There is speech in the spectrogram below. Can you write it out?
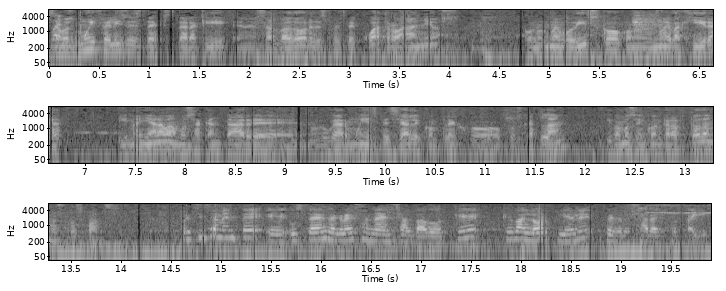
Estamos muy felices de estar aquí en El Salvador después de cuatro años con un nuevo disco, con una nueva gira y mañana vamos a cantar eh, en un lugar muy especial, el complejo Cuscatlán y vamos a encontrar todas nuestras fans. Precisamente eh, ustedes regresan a El Salvador. ¿Qué, ¿Qué valor tiene regresar a este país?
